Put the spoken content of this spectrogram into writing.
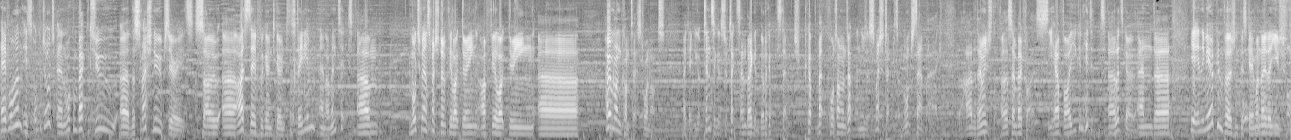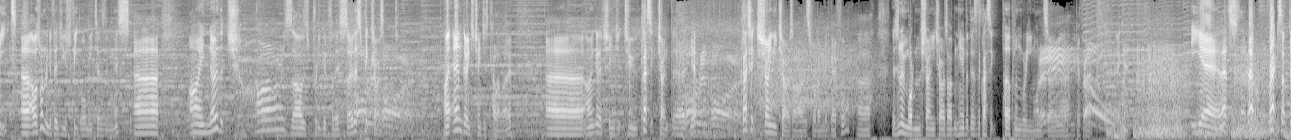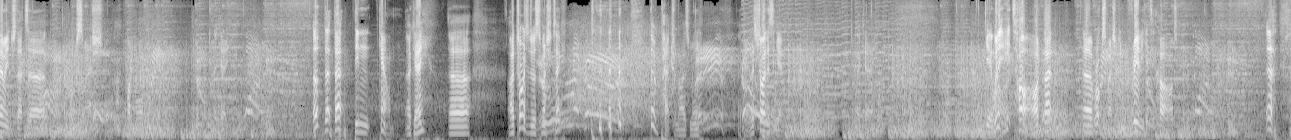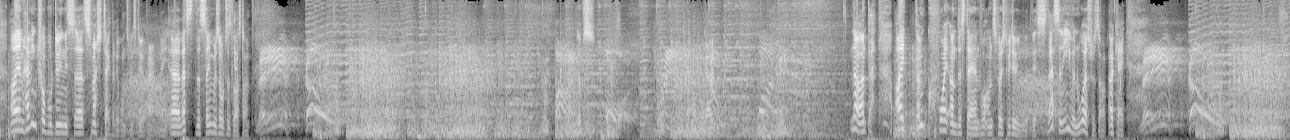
Hey everyone, it's Ogba Joj, and welcome back to uh, the Smash Noob series. So, uh, I said we're going to go into the stadium, and I meant it. Um, multiplayer Smash I don't feel like doing. I feel like doing uh, home run contest. Why not? Okay, you got 10 seconds to attack the sandbag and build up the stage. Pick up the bat before time runs out, and use a smash attack to launch sandbag. The higher the damage, the further sandbag flies. See how far you can hit it. Uh, let's go. And uh, yeah, in the American version of this game, I know they use feet. Uh, I was wondering if they'd use feet or meters in this. I know that Charizard is pretty good for this, so let's pick Charizard. I am going to change his colour though. Uh, I'm going to change it to classic shiny. Uh, yep, classic shiny Charizard is what I'm going to go for. Uh, there's no modern shiny Charizard in here, but there's the classic purple and green one, so uh, go for that. Okay. Yeah, that's that racks up damage. That uh, smash. One more. Okay. Oh, that that didn't count. Okay. Uh, I tried to do a smash attack. Don't patronise me. Okay, let's try this again. Okay. Yeah, when it hits hard, that uh, rock smash can really hit it hard. Ugh. I am having trouble doing this uh, smash attack that it wants me to do, apparently. Uh, that's the same result as last time. Ready, go! Oops. four, three, We'll No, I'm, I don't quite understand what I'm supposed to be doing with this. That's an even worse result. Okay, Ready, go!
